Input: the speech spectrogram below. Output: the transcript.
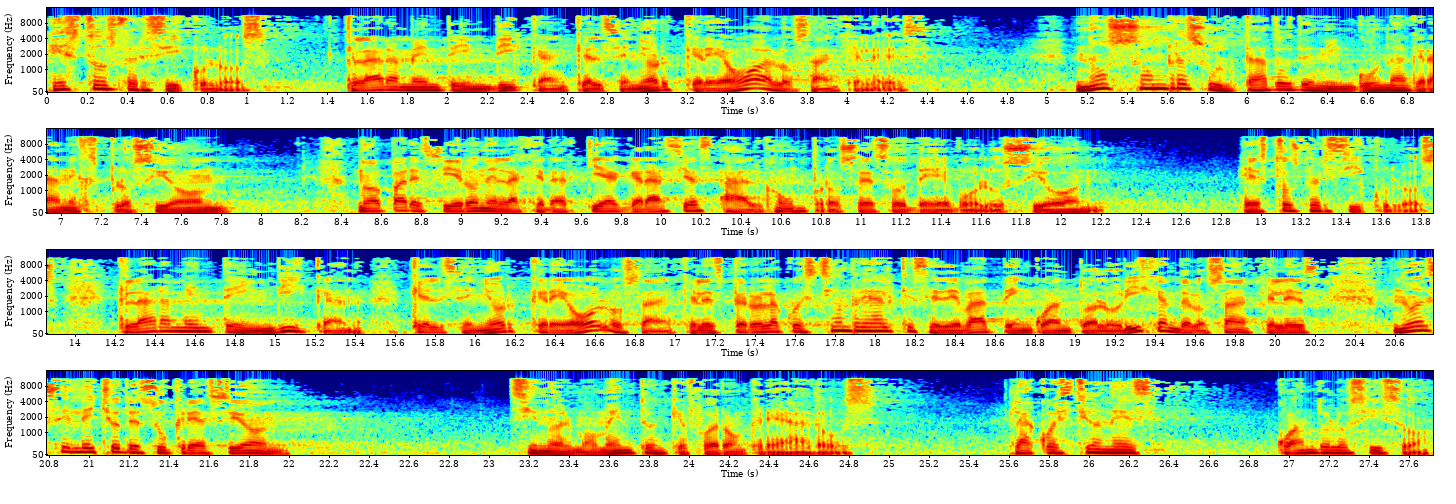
Estos versículos claramente indican que el Señor creó a los ángeles. No son resultado de ninguna gran explosión. No aparecieron en la jerarquía gracias a algún proceso de evolución. Estos versículos claramente indican que el Señor creó los ángeles, pero la cuestión real que se debate en cuanto al origen de los ángeles no es el hecho de su creación, sino el momento en que fueron creados. La cuestión es, ¿cuándo los hizo?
